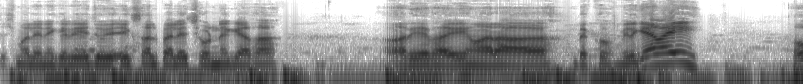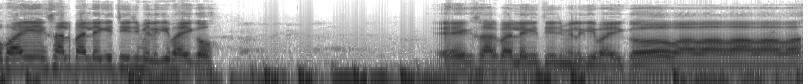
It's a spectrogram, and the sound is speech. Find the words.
चश्मा लेने के लिए जो ये एक साल पहले छोड़ने गया था और ये भाई हमारा देखो मिल गया भाई। ओ भाई एक साल पहले की चीज़ मिल गई भाई को। एक साल पहले की चीज़ मिल गई भाई को। वाह वाह वाह वाह वाह।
